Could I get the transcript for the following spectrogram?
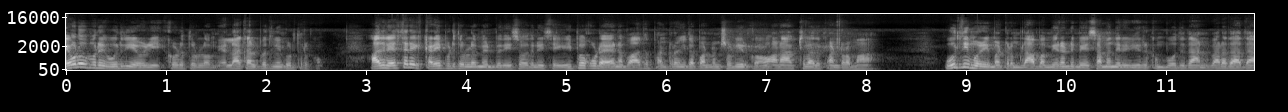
எவ்வளோ முறை உறுதி வழி கொடுத்துள்ளோம்? எல்லா கல்பத்திலையும் கொடுத்துருக்கோம். அதில் எத்தனை கடைப்பிடித்துள்ளோம் என்பதை சோதனை செய்யும் இப்போ கூட நம்ம அதை பண்ணுறோம் இதை பண்ணுறோம்னு சொல்லியிருக்கோம். ஆனால் ஆக்சுவலாக அது பண்ணுறோமா உறுதிமொழி மற்றும் லாபம் இரண்டுமே சமநிலையில் இருக்கும்போது தான் வரதாதா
